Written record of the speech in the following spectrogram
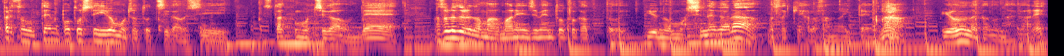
っぱりその店舗として色もちょっと違うしスタッフも違うんで、まあ、それぞれのまあマネージメントとかというのもしながら、まあ、さっき原さんが言ったような、は世の中の流れ、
